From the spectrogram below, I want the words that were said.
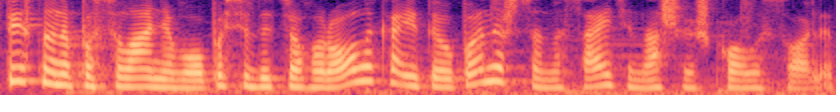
Тисни на посилання в описі до цього ролика, і ти опинишся на сайті нашої школи Solid.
